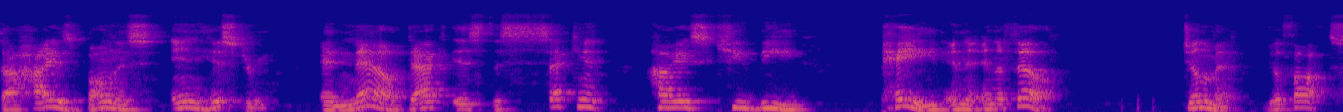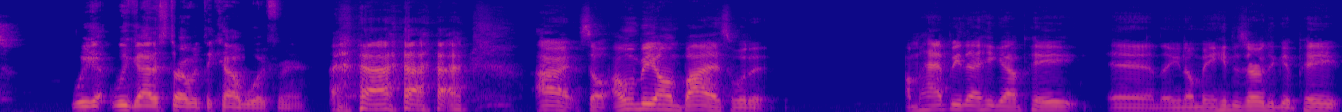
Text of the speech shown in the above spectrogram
the highest bonus in history. And now Dak is the second highest QB paid in the NFL. Gentlemen, your thoughts? We got we got to start with the cowboy friend. All right, so I'm gonna be on bias with it. I'm happy that he got paid, and you know, what I mean, he deserved to get paid.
